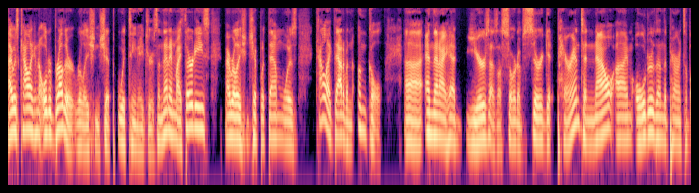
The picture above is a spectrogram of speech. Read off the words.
I was kind of like an older brother relationship with teenagers. And then in my 30s, my relationship with them was kind of like that of an uncle. Uh, and then I had years as a sort of surrogate parent. And now I'm older than the parents of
